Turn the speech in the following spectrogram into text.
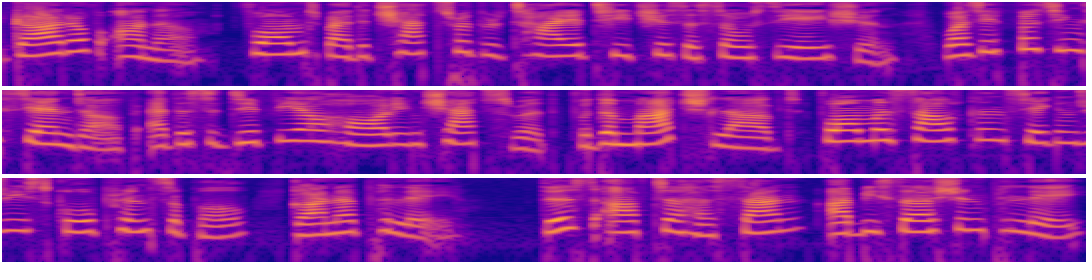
guard of honor, formed by the Chatsworth Retired Teachers Association, was a fitting send off at the Sedifia Hall in Chatsworth for the much loved former Southlands Secondary School principal, Gona Pillay. This after her son, Abisershan Pillay,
